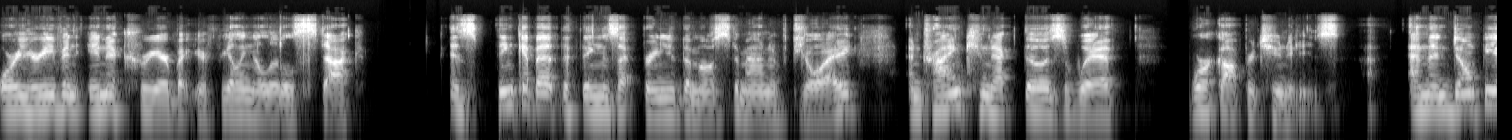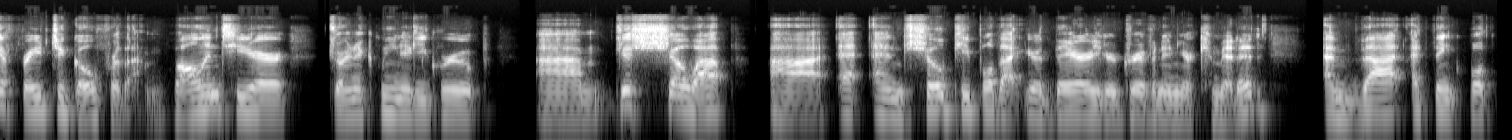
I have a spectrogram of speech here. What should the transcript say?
or you're even in a career but you're feeling a little stuck, is think about the things that bring you the most amount of joy and try and connect those with work opportunities and then don't be afraid to go for them. Volunteer, join a community group, um, just show up uh, and show people that you're there, you're driven, and you're committed. And that I think will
